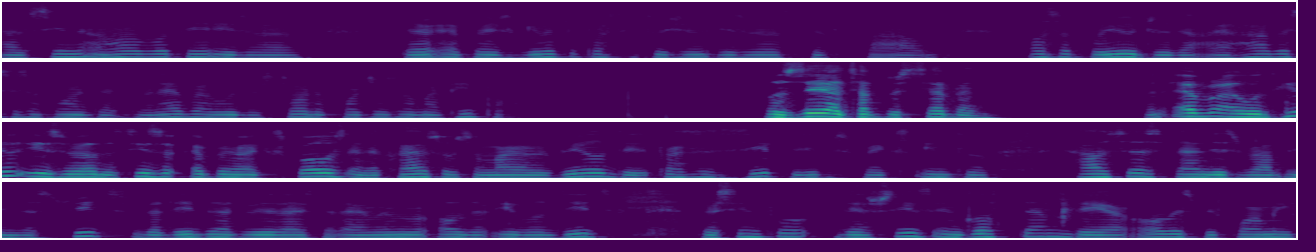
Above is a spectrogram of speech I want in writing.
I have seen a horrible thing in Israel. There Ephraim is given to prostitution, Israel is defiled. Also for you, Judah, I harvest disappointed, whenever I would restore the fortunes of my people. Hosea chapter 7 Whenever I would heal Israel, the sins of Ephraim are exposed, and the crimes of Samaria revealed. They practice deceit, the breaks into houses, bandits rob in the streets, but they do not realize that I remember all their evil deeds. Their sinful, their sins engulf them. They are always before me.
